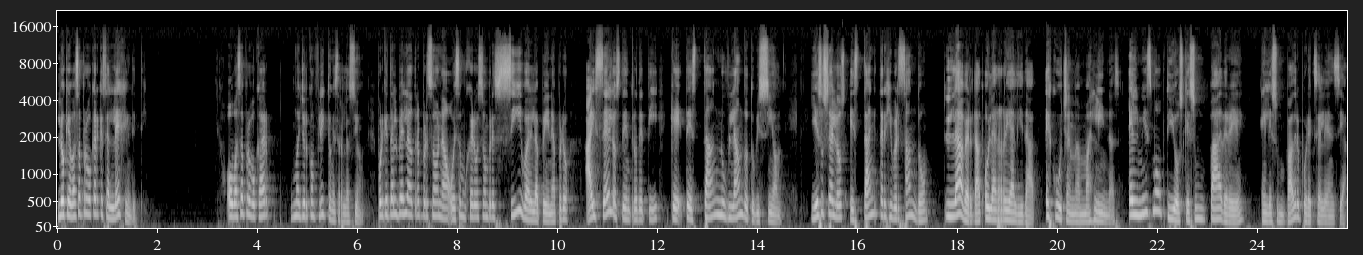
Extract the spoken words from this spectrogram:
Lo que vas a provocar que se alejen de ti. O vas a provocar un mayor conflicto en esa relación. Porque tal vez la otra persona o esa mujer o ese hombre sí vale la pena, pero hay celos dentro de ti que te están nublando tu visión. Y esos celos están tergiversando la verdad o la realidad. Escúchenme, más lindas. El mismo Dios que es un padre, Él es un padre por excelencia,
